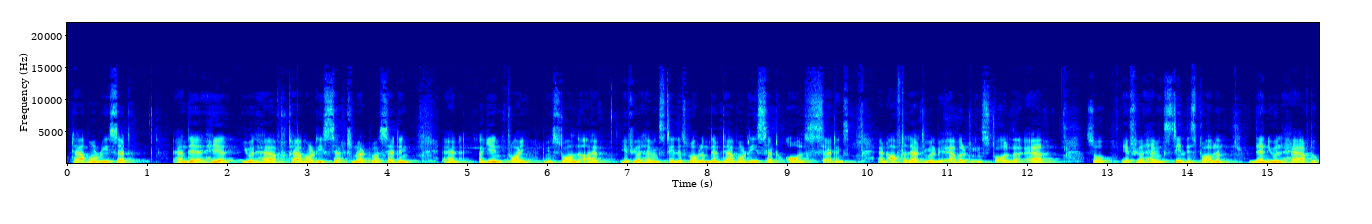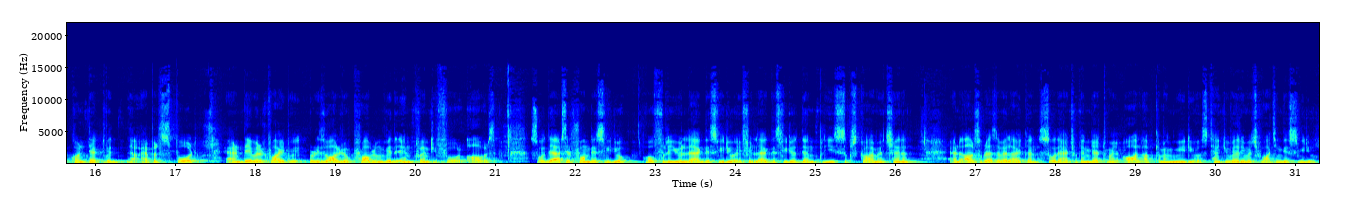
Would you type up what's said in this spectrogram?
Tap on reset and there here you will have to tap on reset network setting. And again try to install the app. If you are having still this problem then tap on reset all settings. And after that you will be able to install the app. So if you are having still this problem then you will have to contact with apple support and they will try to resolve your problem within 24 hours. So that's it from this video. Hopefully you like this video. If you like this video then please subscribe my channel and also press the bell icon so that you can get my all upcoming videos. Thank you very much for watching this video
